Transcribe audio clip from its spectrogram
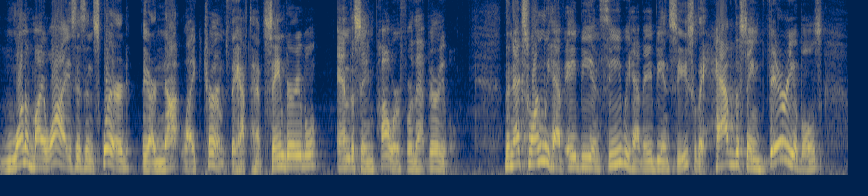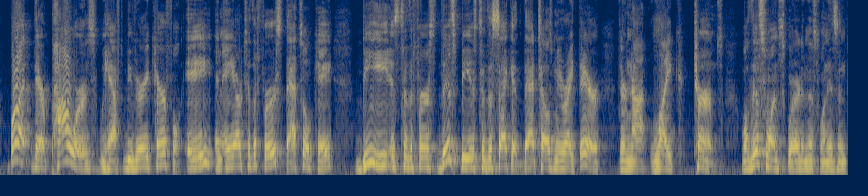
one of my y's isn't squared. They are not like terms. They have to have the same variable and the same power for that variable. The next one, we have a, b, and c. We have a, b, and c. So they have the same variables, but their powers, we have to be very careful. A and A are to the first. That's OK. B is to the first. This B is to the second. That tells me right there they're not like terms. Well, this one's squared and this one isn't.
